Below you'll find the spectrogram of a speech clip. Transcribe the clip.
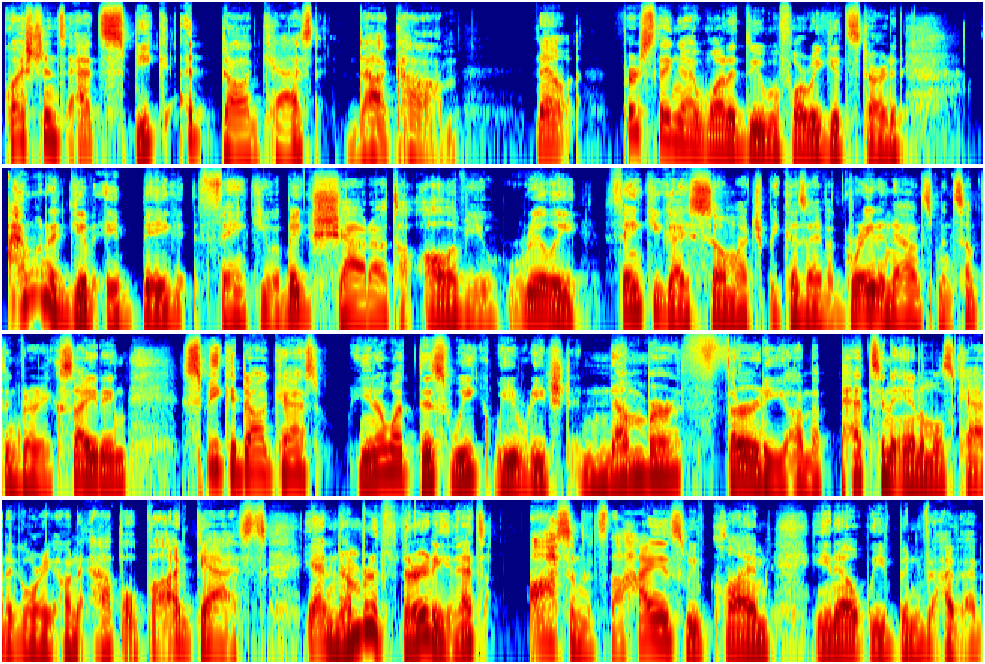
questions at speakadogcast.com. Now, first thing I want to do before we get started, I want to give a big thank you, a big shout out to all of you. Really, thank you guys so much because I have a great announcement, something very exciting. Speak a Dogcast, you know what? This week we reached number 30 on the pets and animals category on Apple Podcasts. Yeah, number 30. That's awesome. That's the highest we've climbed. You know, we've been, I'm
